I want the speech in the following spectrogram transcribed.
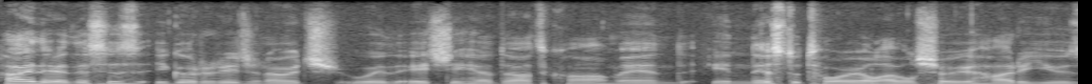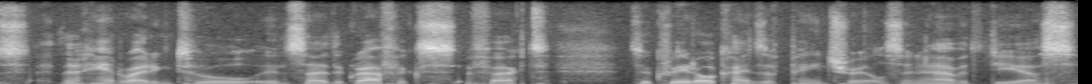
Hi there, this is Igor Ridanovic with hdhead.com and in this tutorial I will show you how to use the handwriting tool inside the graphics effect to create all kinds of paint trails in Avid DS.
